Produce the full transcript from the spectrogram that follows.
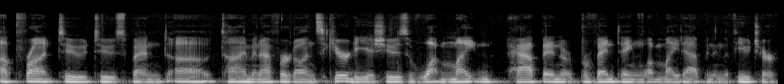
upfront to to spend uh, time and effort on security issues of what might happen or preventing what might happen in the future.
